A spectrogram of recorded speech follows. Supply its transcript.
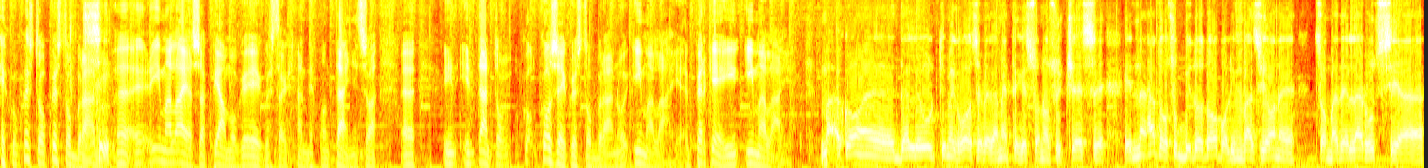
Ecco, questo, questo brano, sì. eh, eh Himalaya sappiamo che è questa grande montagna, insomma, eh, in, intanto co- cos'è questo brano Himalaya? Perché Himalaya? Ma come delle ultime cose veramente che sono successe, è nato subito dopo l'invasione insomma, della Russia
